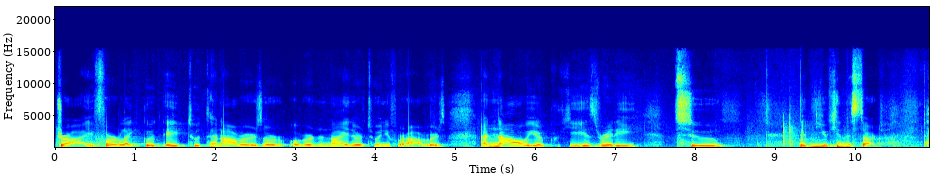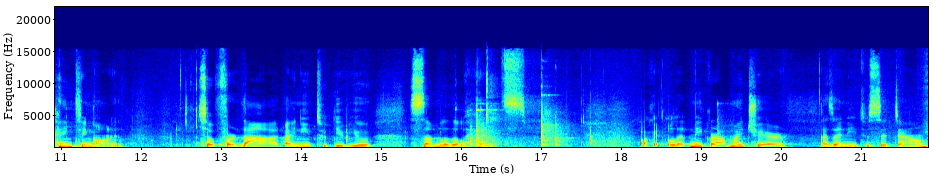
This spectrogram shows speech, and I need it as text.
dry for like good 8 to 10 hours or over the night or 24 hours. And now your cookie is ready to, that you can start painting on it. So for that, I need to give you some little hints. Okay, let me grab my chair as I need to sit down.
